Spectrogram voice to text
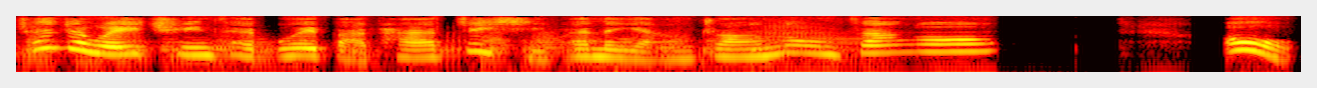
穿着围裙才不会把她最喜欢的洋装弄脏哦。哦，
